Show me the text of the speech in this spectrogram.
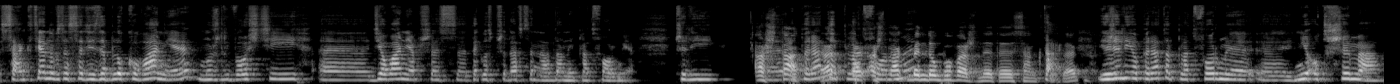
sankcja, no w zasadzie zablokowanie możliwości e, działania przez tego sprzedawcę na danej platformie. Czyli Aż tak, operator tak? platformy. Aż tak będą poważne te sankcje, tak. tak? Jeżeli operator platformy nie otrzyma,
